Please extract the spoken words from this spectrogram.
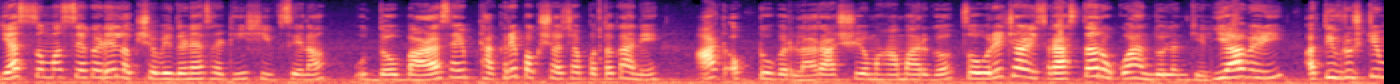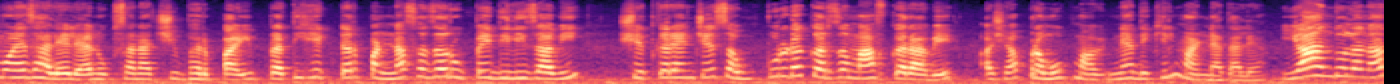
या समस्येकडे लक्ष वेधण्यासाठी शिवसेना उद्धव बाळासाहेब ठाकरे पक्षाच्या पथकाने आठ ऑक्टोबरला राष्ट्रीय महामार्ग चौवेचाळीस रास्ता रोको आंदोलन केले. यावेळी अतिवृष्टीमुळे झालेल्या नुकसानाची भरपाई प्रति हेक्टर पन्नास हजार रुपये दिली जावी शेतकऱ्यांचे संपूर्ण कर्ज माफ करावे अशा प्रमुख मागण्या देखील मांडण्यात आल्या. या आंदोलनात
